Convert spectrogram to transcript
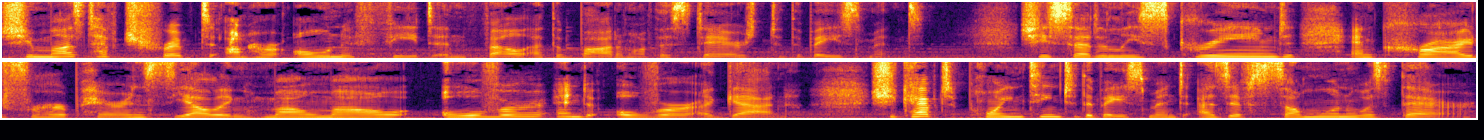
She must have tripped on her own feet and fell at the bottom of the stairs to the basement. She suddenly screamed and cried for her parents, yelling Mao Mao over and over again. She kept pointing to the basement as if someone was there.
